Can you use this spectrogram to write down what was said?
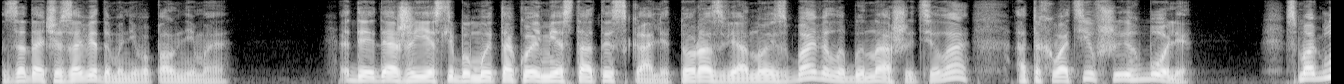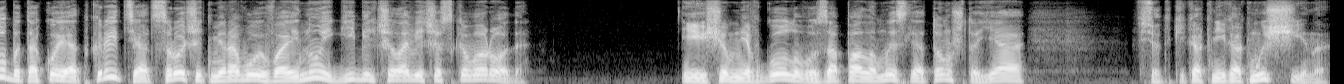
Задача заведомо невыполнимая. Да и даже если бы мы такое место отыскали, то разве оно избавило бы наши тела от охватившей их боли? Смогло бы такое открытие отсрочить мировую войну и гибель человеческого рода? И еще мне в голову запала мысль о том, что я все-таки как-никак мужчина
